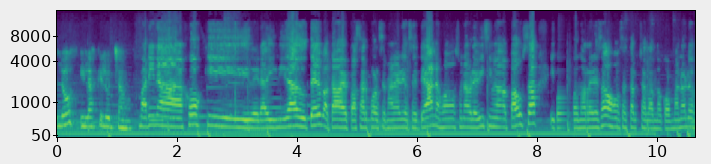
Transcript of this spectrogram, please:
los y las que luchamos. Marina Hosky de la Dignidad UTEP acaba de pasar por semanario CTA. Nos vamos a una brevísima pausa y cuando regresamos vamos a estar charlando con Manolo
